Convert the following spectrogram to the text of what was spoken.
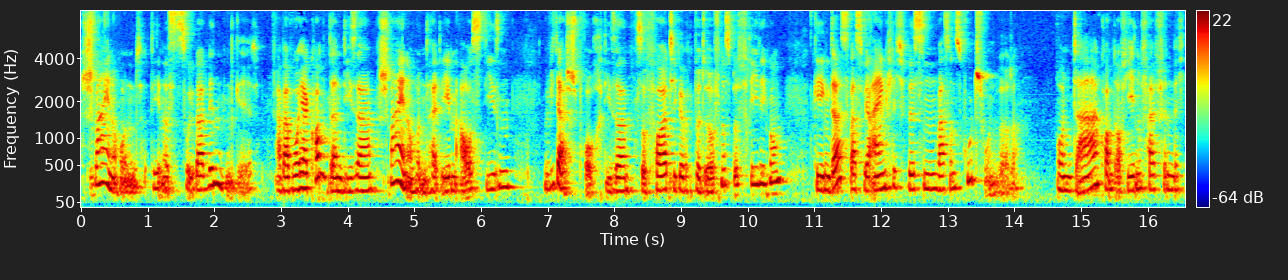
Schweinehund, den es zu überwinden gilt. Aber woher kommt dann dieser Schweinehund halt eben aus diesem Widerspruch, dieser sofortige Bedürfnisbefriedigung gegen das, was wir eigentlich wissen, was uns gut tun würde? Und da kommt auf jeden Fall, finde ich,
